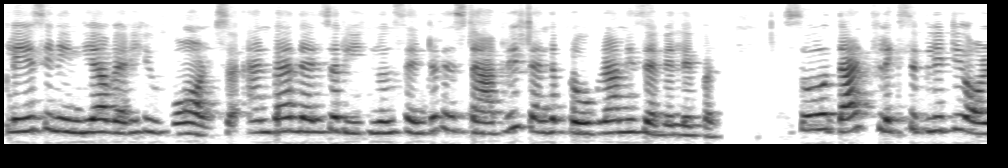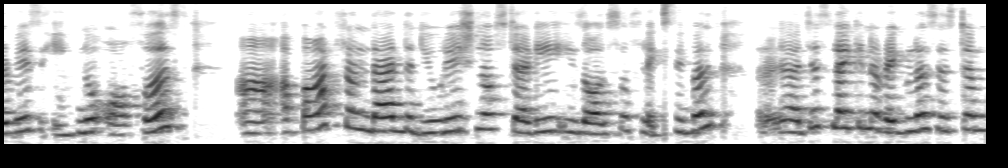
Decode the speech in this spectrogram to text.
place in India where he wants and where there is a regional center established and the program is available. So that flexibility always IGNOU offers uh, apart from that, the duration of study is also flexible. Uh, just like in a regular system,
